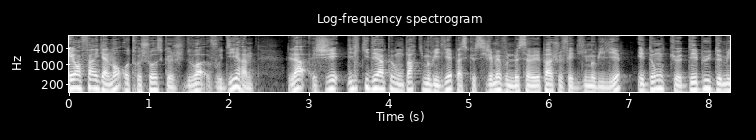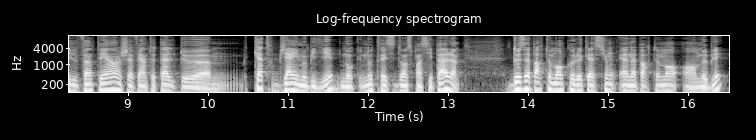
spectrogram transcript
Et enfin également, autre chose que je dois vous dire, Là, j'ai liquidé un peu mon parc immobilier parce que si jamais vous ne le savez pas, je fais de l'immobilier. Et donc, euh, début 2021, j'avais un total de 4 euh, biens immobiliers, donc notre résidence principale, deux appartements en colocation et un appartement en meublé.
